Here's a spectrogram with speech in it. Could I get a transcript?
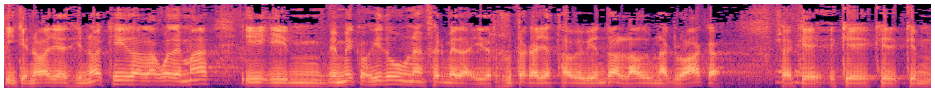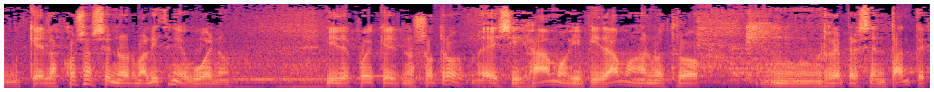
y que no vaya a decir, no, es que he ido al agua de mar y, me he cogido una enfermedad y resulta que haya estado bebiendo al lado de una cloaca. O sea, que, que, las cosas se normalicen es bueno y después que nosotros exijamos y pidamos a nuestros mm, representantes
